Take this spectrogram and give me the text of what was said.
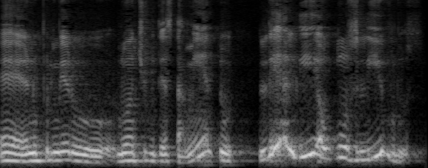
é, no primeiro, no Antigo Testamento, ler ali alguns livros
